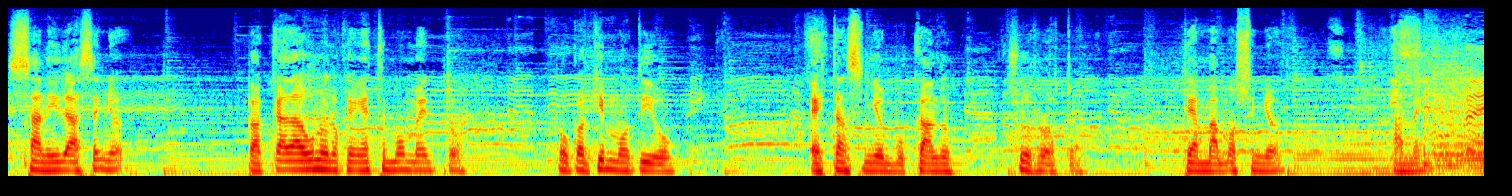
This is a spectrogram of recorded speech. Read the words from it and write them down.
Sanidad, Señor, para cada uno de los que en este momento, por cualquier motivo, están, Señor, buscando su rostro. Te amamos, Señor. Amén.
